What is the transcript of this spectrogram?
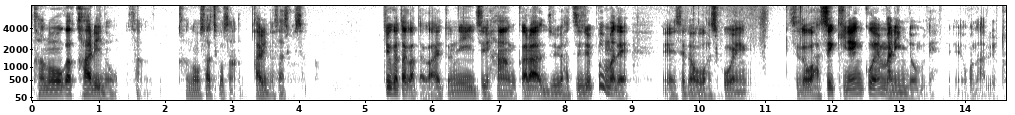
加納が狩野さん加納幸子さん狩野幸子さんっていう方々が、えっと、2時半から18時10分まで、えー、瀬戸大橋公園瀬戸大橋記念公園マリンドームで、えー、行われると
